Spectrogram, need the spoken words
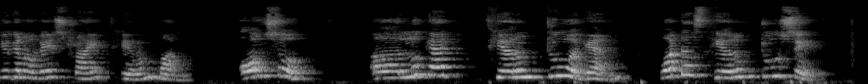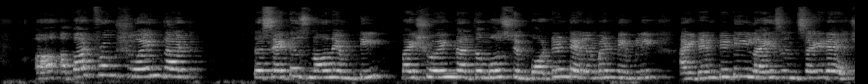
you can always try theorem 1. Also, uh, look at theorem 2 again. What does theorem 2 say? Uh, apart from showing that the set is non-empty by showing that the most important element namely identity lies inside H,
